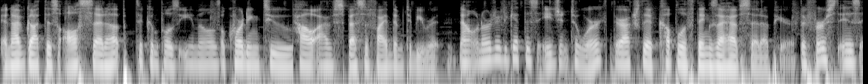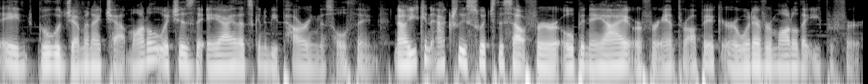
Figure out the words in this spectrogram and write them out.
and I've got this all set up to compose emails according to how I've specified them to be written. Now, in order to get this agent to work, there are actually a couple of things I have set up here. The first is a Google Gemini chat model, which is the AI that's going to be powering this whole thing. Now, you can actually switch this out for OpenAI or for Anthropic or whatever model that you prefer.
